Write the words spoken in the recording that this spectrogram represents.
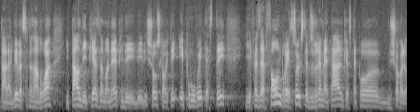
dans la Bible, à certains endroits, il parle des pièces de monnaie puis des, des- des choses qui ont été éprouvées, testées. Il les faisait fondre pour être sûr que c'était du vrai métal, que ce n'était pas du chocolat.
